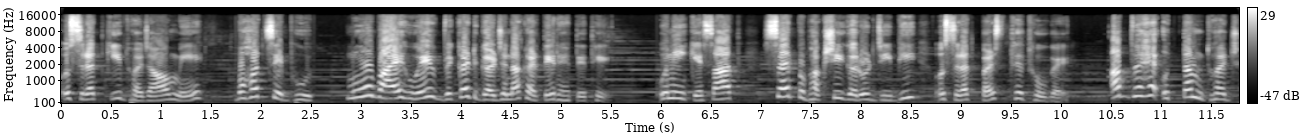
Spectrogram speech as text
उस रथ की ध्वजाओं में बहुत से भूत मुँह बाए हुए विकट गर्जना करते रहते थे। उन्हीं के साथ सर्प भक्षी गरुड़ जी भी उस रथ पर स्थित हो गए। अब वह उत्तम ध्वज,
